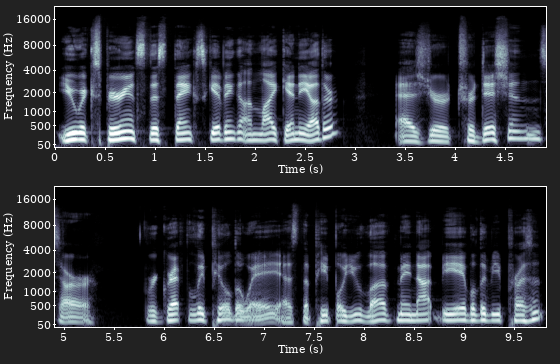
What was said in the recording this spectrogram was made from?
you experience this Thanksgiving unlike any other, as your traditions are regretfully peeled away, as the people you love may not be able to be present,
